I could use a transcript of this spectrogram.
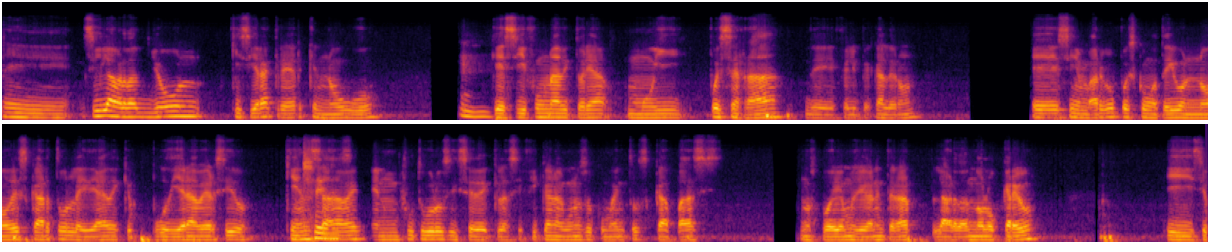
eh, sí, la verdad, yo quisiera creer que no hubo, que sí fue una victoria muy pues cerrada de Felipe Calderón. Eh, sin embargo, pues como te digo, no descarto la idea de que pudiera haber sido. Quién sabe en un futuro si se declasifican algunos documentos, capaz nos podríamos llegar a enterar. La verdad no lo creo. Y si,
